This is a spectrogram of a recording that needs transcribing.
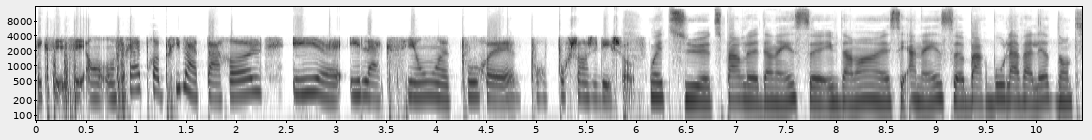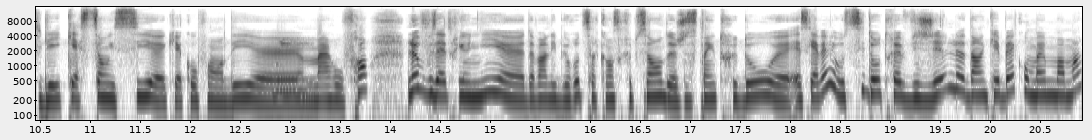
Fait que on, on, se réapproprie la parole et et l'action pour pour pour changer des choses. Oui, tu tu parles d'Anaïs évidemment c'est Anaïs Barbeau Lavalette dont il est question ici qui a cofondé Mère au front. Là vous êtes réunis euh, devant les bureaux de circonscription de Justin Trudeau. Euh, est-ce qu'il y avait aussi d'autres vigiles dans le Québec au même moment?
